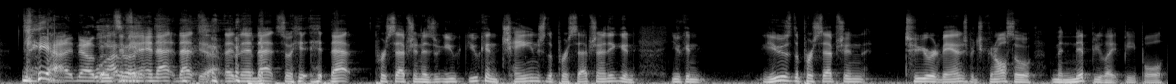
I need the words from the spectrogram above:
yeah, no, know. Well, I I mean, mean, and that that Yeah. and, and that so hit, hit that perception is you you can change the perception. I think you can you can use the perception to your advantage, but you can also manipulate people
